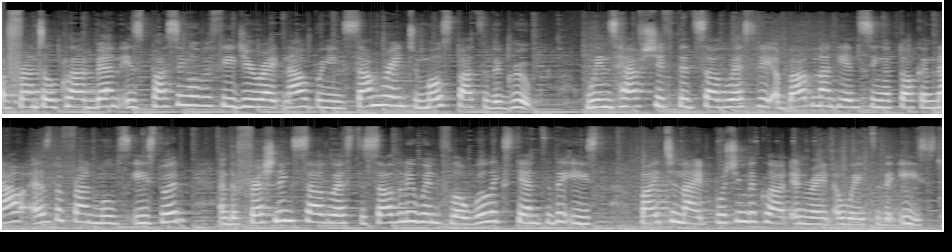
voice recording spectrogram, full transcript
A frontal cloud band is passing over Fiji right now, bringing some rain to most parts of the group. Winds have shifted southwesterly about Nadi and Sigatoka now as the front moves eastward, and the freshening southwest to southerly wind flow will extend to the east by tonight, pushing the cloud and rain away to the east.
